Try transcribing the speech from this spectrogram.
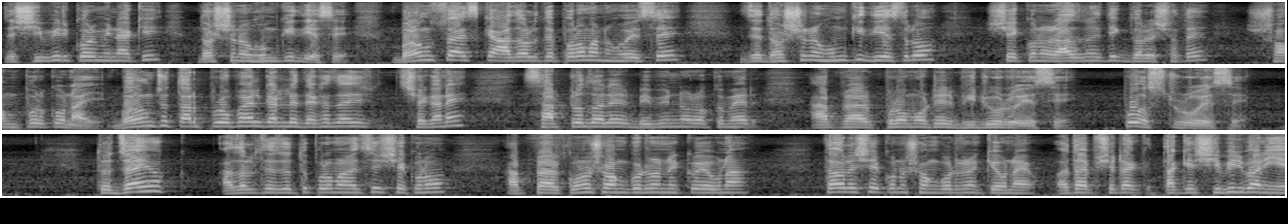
যে শিবির কর্মী নাকি ধর্ষণের হুমকি দিয়েছে। বরঞ্চ আজকে আদালতে প্রমাণ হয়েছে যে ধর্ষণের হুমকি দিয়েছিল সে কোনো রাজনৈতিক দলের সাথে সম্পর্ক নাই। বরঞ্চ তার প্রোফাইল কাটলে দেখা যায় সেখানে ছাত্র দলের বিভিন্ন রকমের আপনার প্রমোটের ভিডিও রয়েছে পোস্ট রয়েছে। তো যাই হোক, আদালতে যেহেতু প্রমাণ হয়েছে সে কোনো, আপনার কোনো সংগঠনের কেউ না। তাহলে সে কোনো সংগঠনের কেউ নয় অর্থাৎ সেটা তাকে শিবির বানিয়ে,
